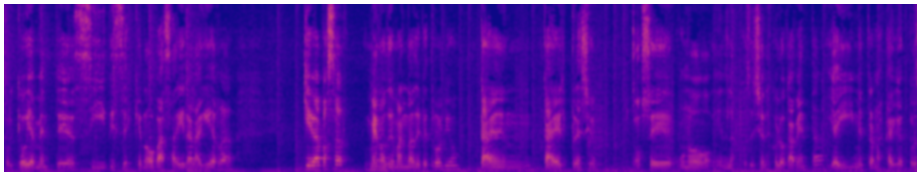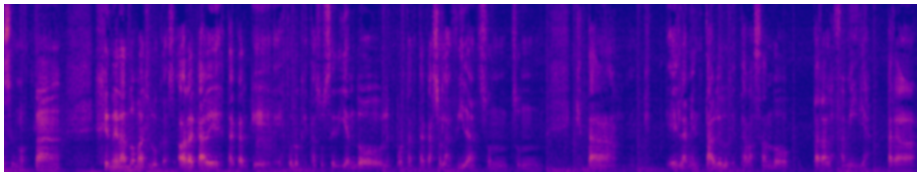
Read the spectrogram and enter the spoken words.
Porque obviamente, si dices que no vas a ir a la guerra, ¿qué va a pasar? Menos demanda de petróleo, cae, cae el precio entonces uno en las posiciones coloca venta y ahí mientras más caiga el precio uno está generando más lucas. Ahora cabe destacar que esto es lo que está sucediendo, lo importante acá son las vidas, son, son que está es lamentable lo que está pasando para las familias, para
